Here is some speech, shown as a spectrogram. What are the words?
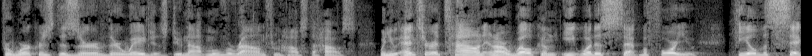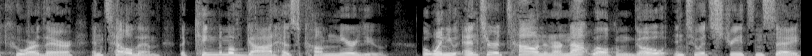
For workers deserve their wages. Do not move around from house to house. When you enter a town and are welcomed, eat what is set before you heal the sick who are there, and tell them, The kingdom of God has come near you. But when you enter a town and are not welcome, go into its streets and say,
